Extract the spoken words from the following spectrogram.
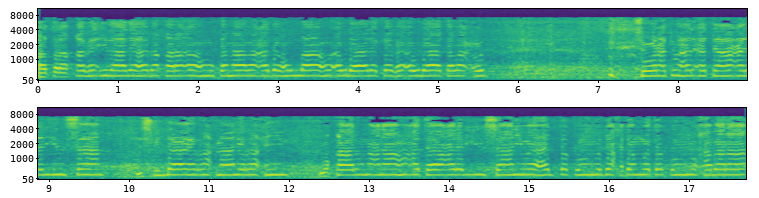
أطرق فإذا ذهب قرأه كما وعده الله أولى لك فأولى توعد. سورة هل أتى على الإنسان. بسم الله الرحمن الرحيم. يقال معناه أتى على الإنسان وهل تكون جحدا وتكون خبرا.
